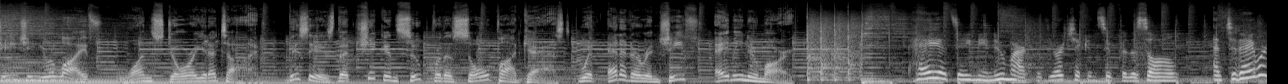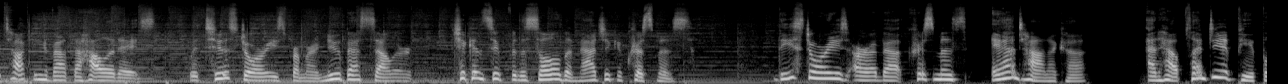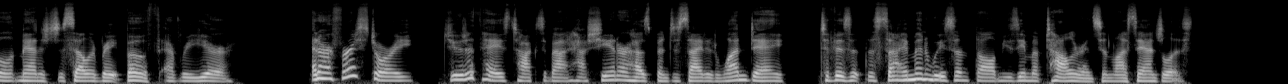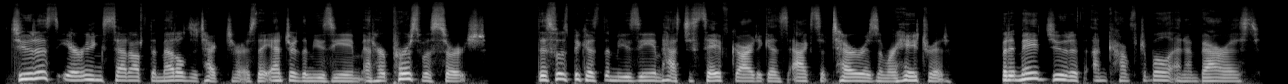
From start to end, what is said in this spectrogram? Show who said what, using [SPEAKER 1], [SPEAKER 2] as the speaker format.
[SPEAKER 1] Changing your life one story at a time. This is the Chicken Soup for the Soul podcast with editor in chief, Amy Newmark.
[SPEAKER 2] Hey, it's Amy Newmark with your Chicken Soup for the Soul. And today we're talking about the holidays with two stories from our new bestseller, Chicken Soup for the Soul The Magic of Christmas. These stories are about Christmas and Hanukkah and how plenty of people manage to celebrate both every year. In our first story, Judith Hayes talks about how she and her husband decided one day to visit the Simon Wiesenthal Museum of Tolerance in Los Angeles. Judith's earrings set off the metal detector as they entered the museum, and her purse was searched. This was because the museum has to safeguard against acts of terrorism or hatred, but it made Judith uncomfortable and embarrassed.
